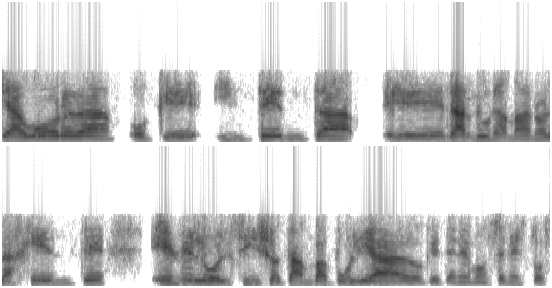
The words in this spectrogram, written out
que aborda o que intenta eh, darle una mano a la gente en el bolsillo tan vapuleado que tenemos en estos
